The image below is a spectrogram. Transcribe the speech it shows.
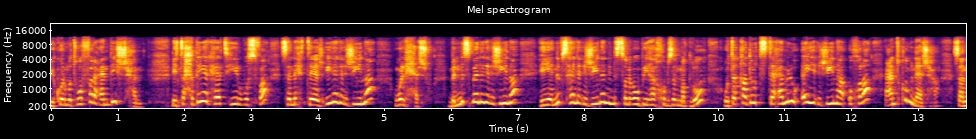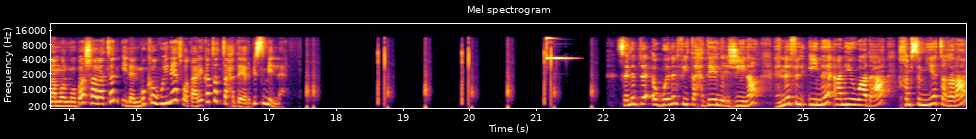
يكون متوفر عندي الشحم. لتحضير هذه الوصفة سنحتاج إلى العجينة والحشو. بالنسبة للعجينة هي نفسها العجينة اللي نصنعوا بها خبز المطلوب وتقدروا تستعملوا أي عجينة أخرى عندكم ناجحة. سنمر مباشرة إلى المكونات وطريقة التحضير. بسم الله. سنبدأ اولا في تحضير العجينة. هنا في الإناء راني واضعة 500 غرام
